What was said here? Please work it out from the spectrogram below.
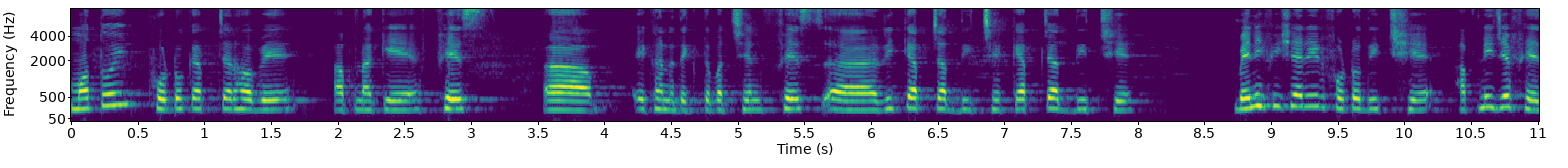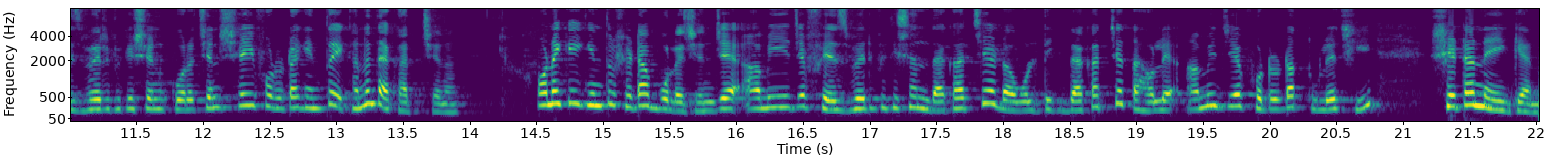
মতোই। ফটো ক্যাপচার হবে, আপনাকে ফেস এখানে দেখতে পাচ্ছেন ফেস রিক্যাপচার দিচ্ছে ক্যাপচার দিচ্ছে বেনিফিশিয়ারির ফটো দিচ্ছে। আপনি যে ফেস ভেরিফিকেশন করেছেন, সেই ফটোটা কিন্তু এখানে দেখাচ্ছে না। অনেকেই কিন্তু সেটা বলেছেন যে আমি যে ফেস ভেরিফিকেশান দেখাচ্ছে ডবল টিক দেখাচ্ছে, তাহলে আমি যে ফটোটা তুলেছি সেটা নেই কেন?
